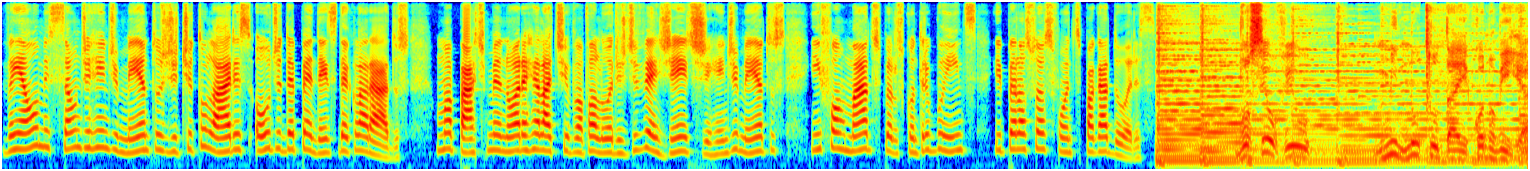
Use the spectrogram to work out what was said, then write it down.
vem a omissão de rendimentos de titulares ou de dependentes declarados. Uma parte menor é relativa a valores divergentes de rendimentos informados pelos contribuintes e pelas suas fontes pagadoras. Você ouviu Minuto da Economia,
